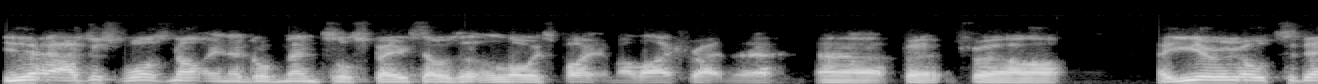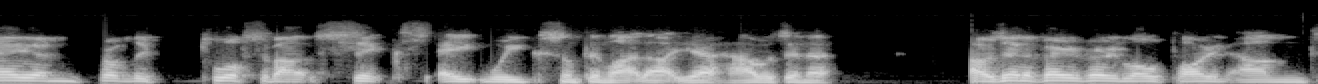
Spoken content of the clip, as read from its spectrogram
yeah, I just was not in a good mental space. I was at the lowest point in my life right there uh, for for a year ago today, and probably plus about six, eight weeks, something like that. Yeah, I was in a I was in a very very low point, and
